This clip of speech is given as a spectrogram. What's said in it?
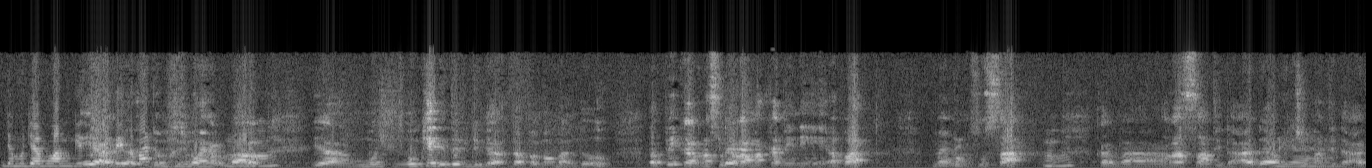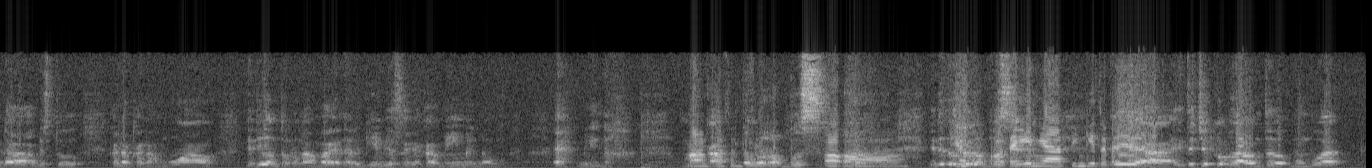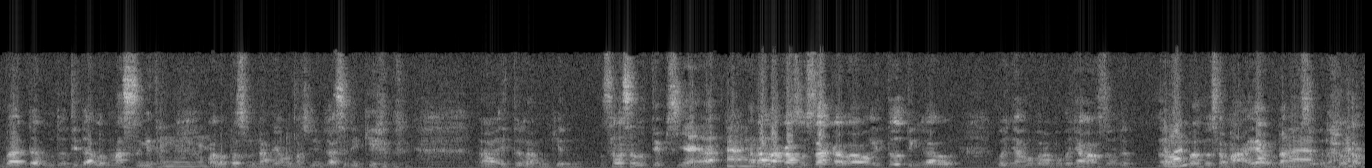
jamu-jamuan gitu iya itu Pak jamu semua herbal Mm. Yang mu- mungkin itu juga dapat membantu tapi karena selera makan ini apa memang susah Mm-mm. karena rasa tidak ada, Iya. penciuman tidak ada, habis itu kadang-kadang mual. Jadi untuk menambah energi biasanya kami minum eh minum makan telur rebus. Oh, oh. Jadi telur Yang rebus proteinnya tinggi tuh Pak ya? Iya, itu cukup lah untuk membuat badan untuk tidak lemas gitu. Iya, iya. Walaupun sebenarnya lemas juga sedikit. Ah, itulah mungkin salah satu tipsnya ya. Ah, ah. Karena makan susah kalau itu tinggal kunyah beberapa kunyah langsung Telan? dibantu sama air udah Ah. masuk ke dalam.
